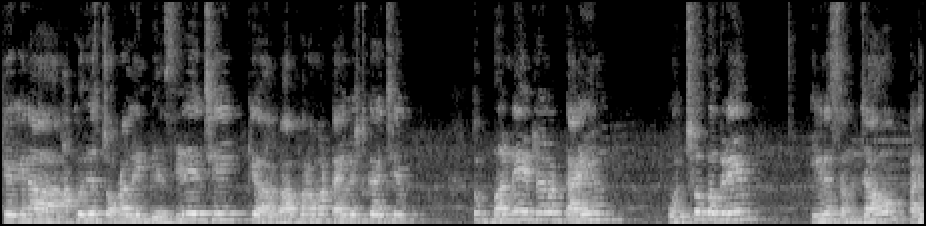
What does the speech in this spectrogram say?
કે એના આખો દિવસ ચોપડા લઈને બેસી રહે છે કે હરવા ફરવામાં ટાઈમ વેસ્ટ કરે છે. તો બને એટલો એનો ટાઈમ ઓછો બગડે, એને સમજાવો અને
